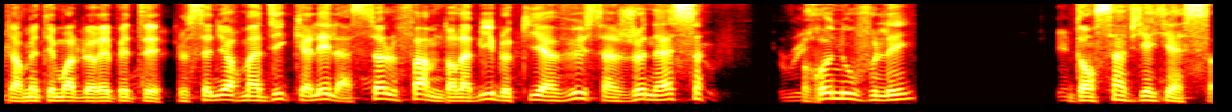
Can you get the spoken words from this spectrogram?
Permettez-moi de le répéter. Le Seigneur m'a dit qu'elle est la seule femme dans la Bible qui a vu sa jeunesse renouvelée dans sa vieillesse.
